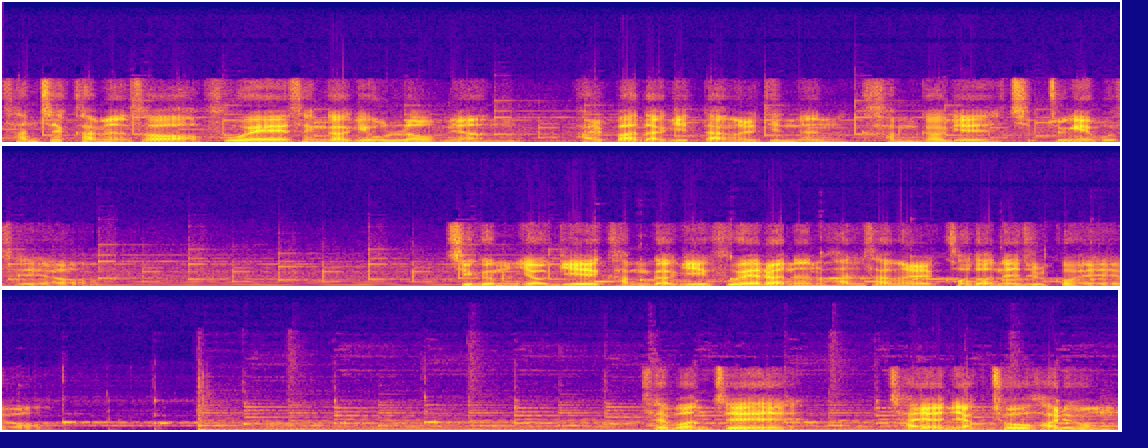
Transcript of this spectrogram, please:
산책하면서 후회의 생각이 올라오면 발바닥이 땅을 딛는 감각에 집중해 보세요. 지금 여기에 감각이 후회라는 환상을 걷어내 줄 거예요. 세 번째, 자연 약초 활용.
